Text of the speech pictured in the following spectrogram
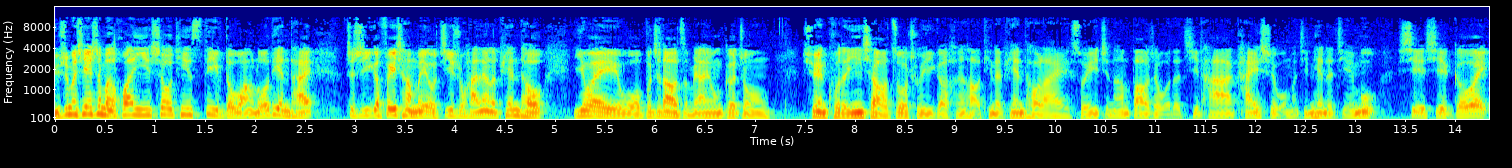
女士们、先生们，欢迎收听 Steve 的网络电台。这是一个非常没有技术含量的片头，因为我不知道怎么样用各种炫酷的音效做出一个很好听的片头来，所以只能抱着我的吉他开始我们今天的节目。谢谢各位。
